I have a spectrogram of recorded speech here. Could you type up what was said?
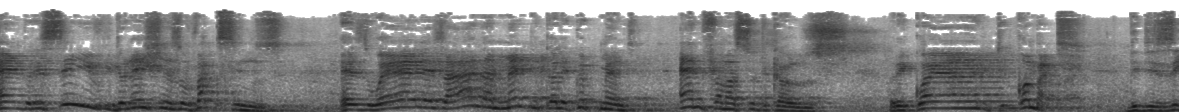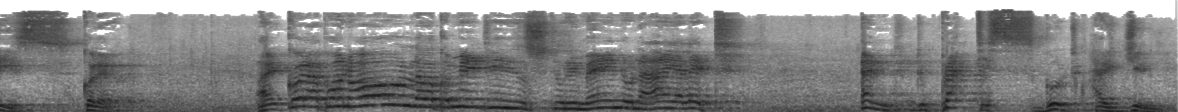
and received donations of vaccines as well as other medical equipment and pharmaceuticals required to combat the disease, cholera. I call upon all our communities to remain on high alert and to practice good hygiene.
